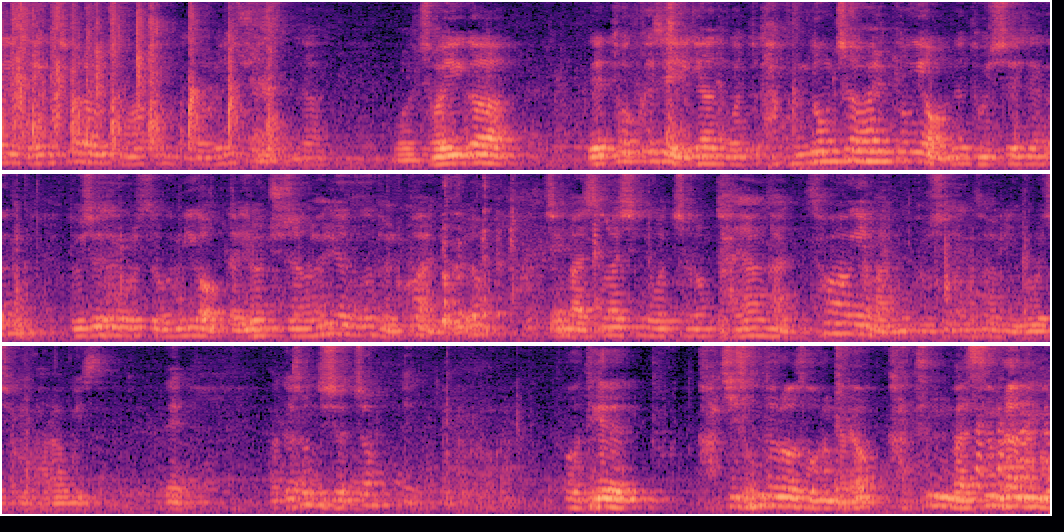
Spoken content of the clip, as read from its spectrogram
굉장히 냉철하고 정확한 분석을 해주셨습니다. 뭐 저희가 네트워크에서 얘기하는 것도 다 공동체 활동이 없는 도시재생은 도시재생으로서 의미가 없다 이런 주장을 하려는 건 결코 아니고요. 지금 말씀하시는 것처럼 다양한 상황에 맞는 도시재생 사업이 이루어지길 바라고 있습니다. 네, 아까 손 드셨죠? 네. 어떻게 같이 손들어서 그런가요? 같은 말씀을 하는 것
